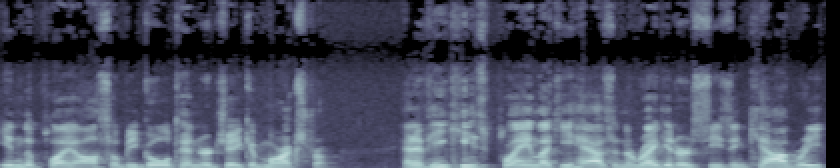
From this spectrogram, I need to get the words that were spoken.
in the playoffs will be goaltender Jacob Markstrom. And if he keeps playing like he has in the regular season, Calgary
